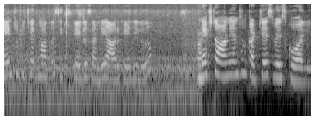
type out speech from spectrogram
నేను చూపించేది మాత్రం సిక్స్ కేజీస్ అండి ఆరు కేజీలు. నెక్స్ట్ ఆనియన్స్ని కట్ చేసి వేసుకోవాలి.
